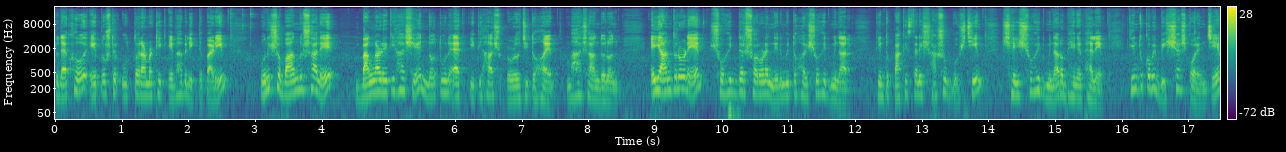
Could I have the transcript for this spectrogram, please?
তো দেখো, এই প্রশ্নের উত্তর আমরা ঠিক এভাবে লিখতে পারি। উনিশশো সালে বাংলার ইতিহাসে নতুন এক ইতিহাস রচিত হয়, ভাষা আন্দোলন। এই আন্দোলনে শহীদদের স্মরণে নির্মিত হয় শহীদ মিনার। কিন্তু পাকিস্তানি শাসক গোষ্ঠী সেই শহীদ মিনারও ভেঙে ফেলে। কিন্তু কবি বিশ্বাস করেন যে,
